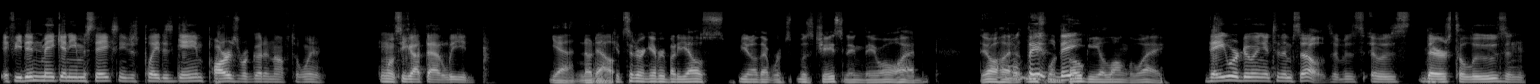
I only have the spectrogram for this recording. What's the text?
If he didn't make any mistakes and he just played his game, pars were good enough to win. Once he got that lead, Yeah, no I doubt. Considering everybody else, you know, that were, was chasing, they all had, they all had Well, at they- least one they- bogey along the way. they were doing it to themselves. It was it was Mm-hmm. theirs to lose, and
